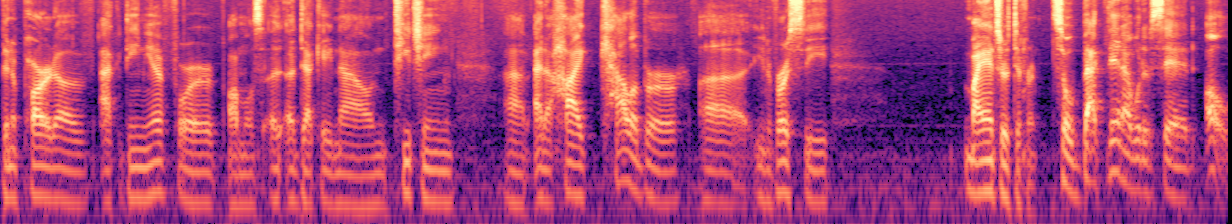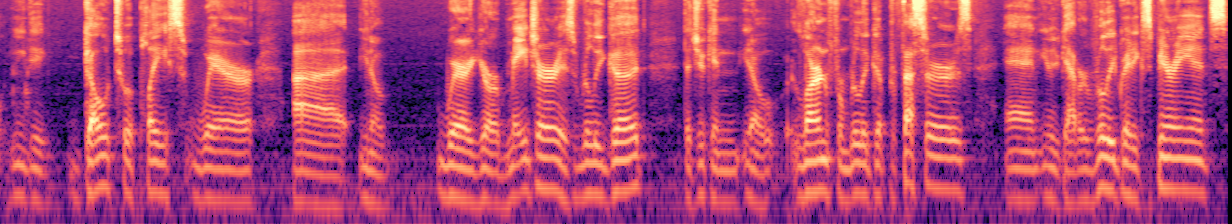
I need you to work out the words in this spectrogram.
been a part of academia for almost a, a decade now and teaching uh, at a high caliber uh, university, my answer is different. So back then, I would have said, "Oh, you need to go to a place where, uh, you know, where your major is really good, that you can, you know, learn from really good professors, and you know, you can have a really great experience,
